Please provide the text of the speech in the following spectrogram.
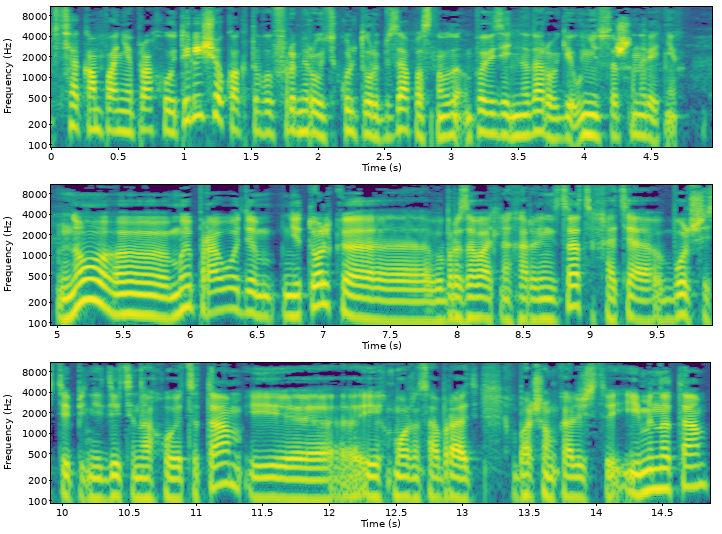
вся компания проходит, или еще как-то вы формируете культуру безопасного поведения на дороге у несовершеннолетних? Ну, э, мы проводим не только в образовательных организациях, хотя в большей степени дети находятся там, и э, их можно собрать в большом количестве именно там.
